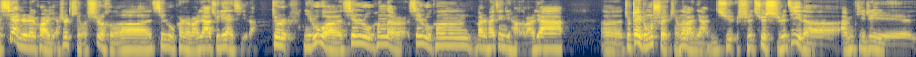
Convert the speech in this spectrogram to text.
限制这块儿也是挺适合新入坑的玩家去练习的。就是你如果新入坑的新入坑万智牌竞技场的玩家，呃，就这种水平的玩家，你去实去实际的 MTG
